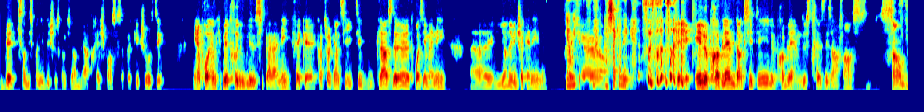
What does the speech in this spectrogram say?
d'aides qui sont disponibles, des choses comme ça. Mais après, je pense que ça peut être quelque chose, tu et un programme qui peut être renouvelé aussi par année. Fait que quand tu regardes, c'est une classe de troisième année, euh, il y en a une chaque année. là. Eh oui, euh, à chaque année. C'est ça, ça. et, et le problème d'anxiété, le problème de stress des enfants semble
